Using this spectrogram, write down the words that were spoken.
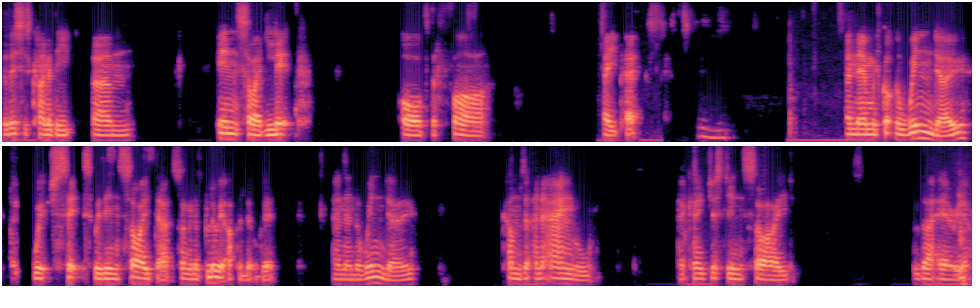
But this is kind of the um, inside lip of the far apex. Mhm. And then we've got the window which sits with inside that. So I'm going to blue it up a little bit. And then the window comes at an angle, okay, just inside that area.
